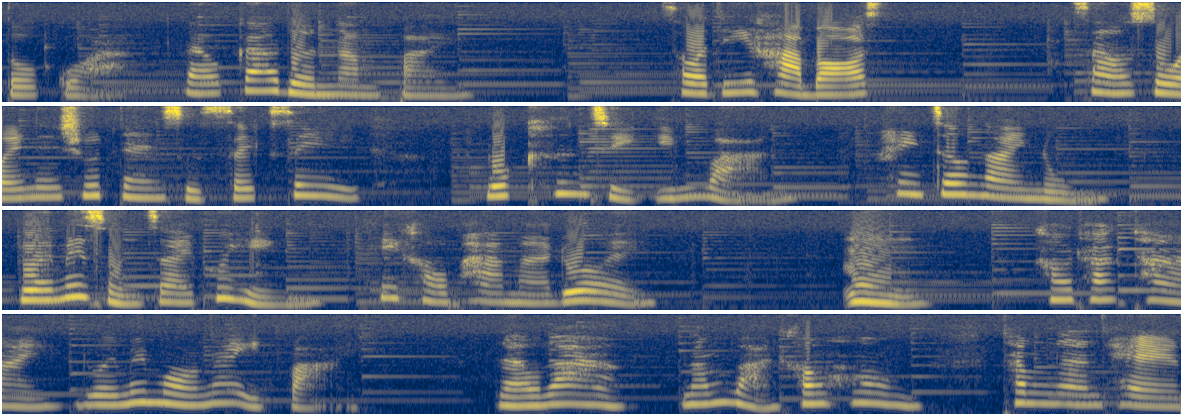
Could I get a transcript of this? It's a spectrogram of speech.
โตกว่า แล้วก้าวเดินนำไป สวัสดีค่ะบอส สาวสวยในชุดแดงสุดเซ็กซี่ ลุกขึ้นฉีกยิ้มหวาน ให้เจ้านายหนุ่ม โดยไม่สนใจผู้หญิงที่เขาพามาด้วย อืม เขาทักทายโดยไม่มองหน้าอีกฝ่าย แล้วลากน้ำหวานเข้าห้องทำงานแทน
